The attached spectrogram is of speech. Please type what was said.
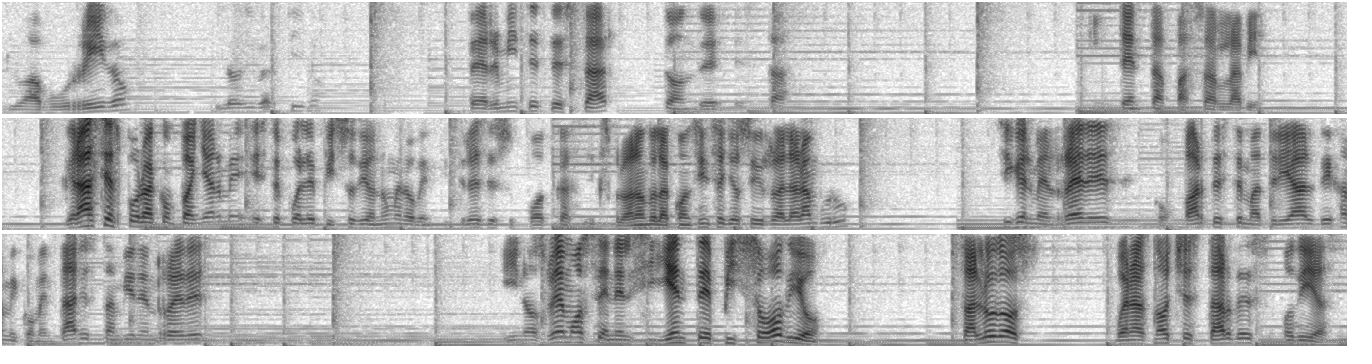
lo aburrido y lo divertido? Permítete estar donde estás. Intenta pasarla bien. Gracias por acompañarme. Este fue el episodio número 23 de su podcast Explorando la Conciencia. Yo soy Israel Aramburu. Síguenme en redes, comparte este material, déjame comentarios también en redes. Y nos vemos en el siguiente episodio. Saludos, buenas noches, tardes o días.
